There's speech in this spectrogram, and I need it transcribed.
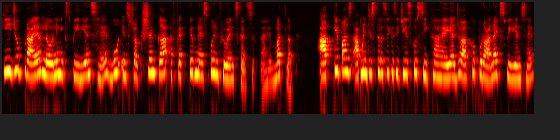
कि जो प्रायर लर्निंग एक्सपीरियंस है, वो इंस्ट्रक्शन का इफेक्टिवनेस को इन्फ्लुएंस कर सकता है। मतलब आपके पास, आपने जिस तरह से किसी चीज़ को सीखा है या जो आपका पुराना एक्सपीरियंस है,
